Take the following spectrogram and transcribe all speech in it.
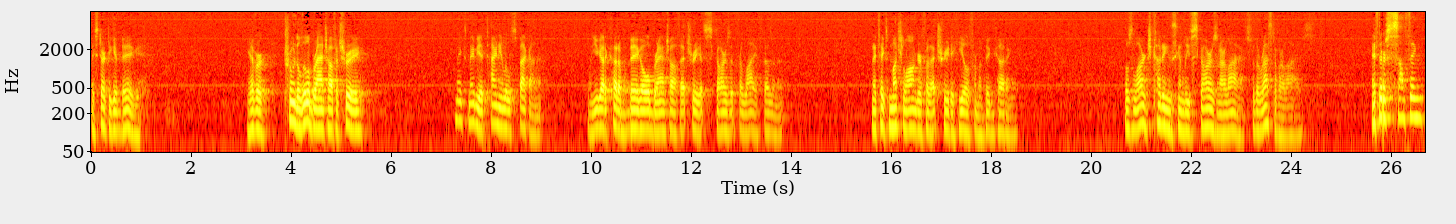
they start to get big. You ever pruned a little branch off a tree? Makes maybe a tiny little speck on it. When you got to cut a big old branch off that tree, it scars it for life, doesn't it? And it takes much longer for that tree to heal from a big cutting. Those large cuttings can leave scars in our lives for the rest of our lives. And if there's something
